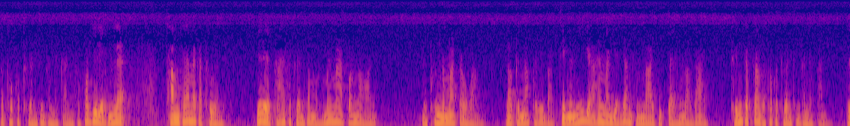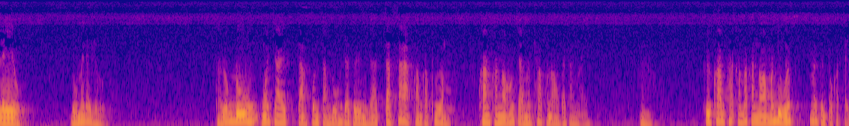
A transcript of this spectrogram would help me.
กระทบกระเทือนขึ้นกันและกันก็เพราะกิเลสนั่นแหละทำแท้ไม่กระเทือนกิเลสท้ายกระเทือนเสมอไม่มากก็น้อยพึงระมัดระวัง เราเป็นนักปฏิบัติสิ่งอันนี้อย่าให้มาเหยียบย่ำทำลายจิตใจของเราได้ ถึงกับต้องกระทบกระเทือนขึ้นกันและกันเลวดูไม่ได้เลยแต่ลงดูหัวใจต่างคนต่างดูหัวใจตัวเองอยู่แล้ว จะทราบความกระเพื่อมความขนองของใจมันชอบขนองไปทางไหน อืคือความคำว่าขนองมันอยู่ไม่ไม่เป็นปกติ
